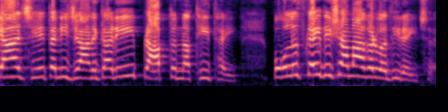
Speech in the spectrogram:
ક્યાં છે? તેની જાણકારી પ્રાપ્ત નથી થઈ. પોલીસ કઈ દિશામાં આગળ વધી રહી છે?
